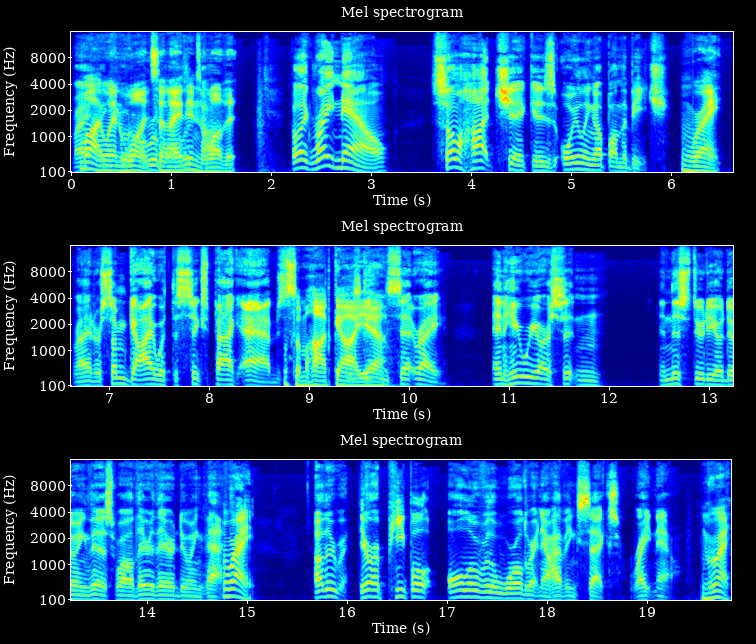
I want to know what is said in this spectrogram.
Right? Well, I Like, went you go to once Aruba and I the didn't time. love it. But like right now, some hot chick is oiling up on the beach, Right. right? Or some guy with the six pack abs Some hot guy, is yeah. set right. And here we are sitting in this studio doing this while they're there doing that. Right. Other there are people all over the world right now having sex right now. Right.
